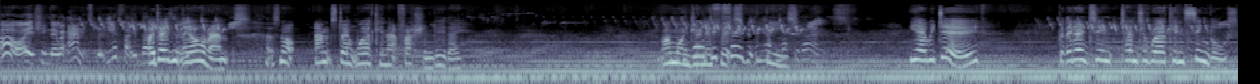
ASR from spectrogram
Oh, I assumed they were ants, but yes, that, I don't think they are ants. That's not. Ants don't work in that fashion, do they? I'm wondering if it's say that we bees. ants. Yeah, we do. But they don't seem, tend to work in singles.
